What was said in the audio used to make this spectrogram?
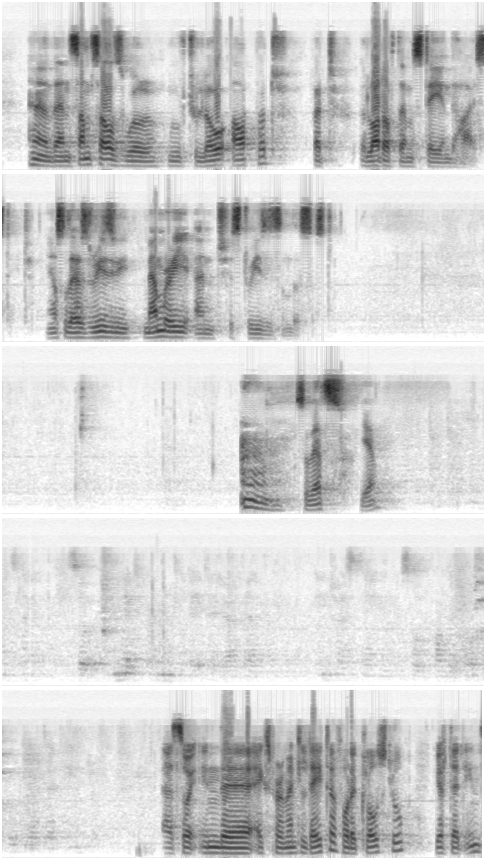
then some cells will move to low output, but a lot of them stay in the high state. Yeah, so there's really memory and hysteresis in the system. so that's, yeah. Uh, so in the experimental data for the closed loop, you have that in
